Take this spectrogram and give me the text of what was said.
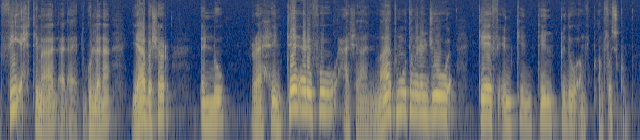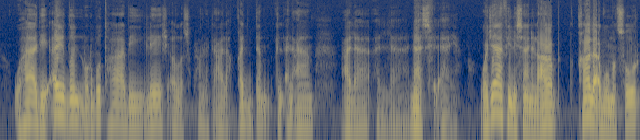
في احتمال الآية تقول لنا يا بشر أنه رايحين تعرفوا عشان ما تموتوا من الجوع كيف يمكن تنقذوا أنفسكم. وهذه أيضا نربطها بليش الله سبحانه وتعالى قدم الأنعام على الناس في الآية. وجاء في لسان العرب قال أبو منصور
